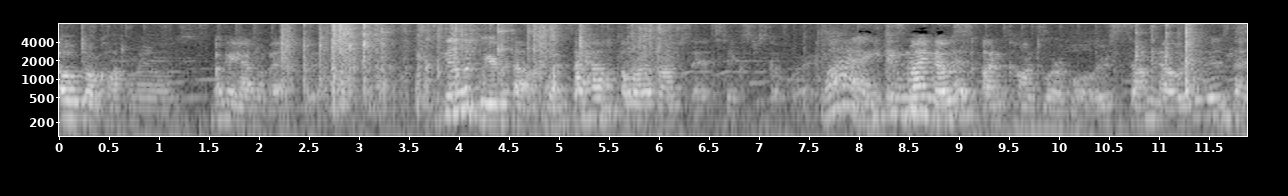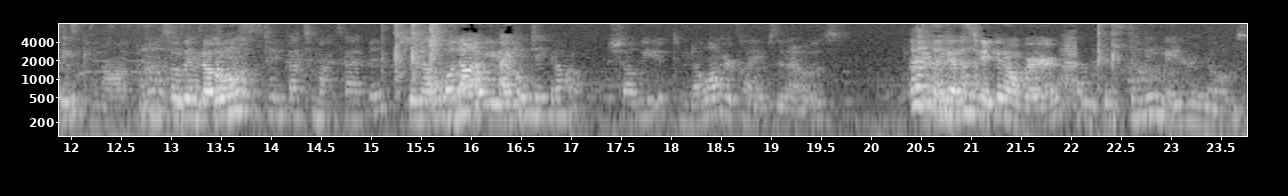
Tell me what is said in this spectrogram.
Oh, don't contour my nose. Okay, yeah, no bet. Do it. It's gonna look weird without one. I have a lot of bumps and it sticks. Just go for it. Why? Because my nose is uncontourable. There's some noses that see. just cannot. Yeah, So see, the nose, Don't take that to my side, bitch. the nose Well, not. you. I can take it off. Shelby no longer claims the nose. Daisy has taken over. Instantly made her nose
